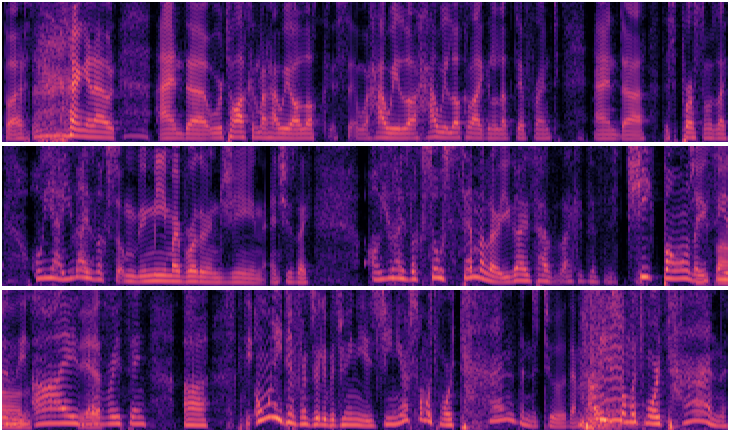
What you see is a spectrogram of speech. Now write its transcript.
but we're hanging out, and uh, we were talking about how we all look, how we look, how we look alike and look different. And uh, this person was like, "Oh yeah, you guys look so." Me, my brother, and Jean, and she's like. Oh, you guys look so similar. You guys have like the, the cheekbones. I can see it in the eyes, yes. everything. Uh, the only difference really between you is, Gene, you're so much more tan than the two of them. How are you so much more tan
